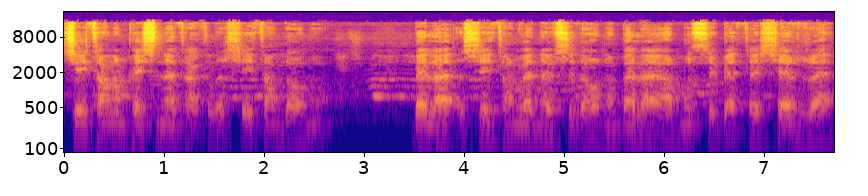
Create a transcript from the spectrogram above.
Şeytanın peşine takılır. Şeytan da onu bela, şeytan ve nefsi de onu belaya, musibete, şerre,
